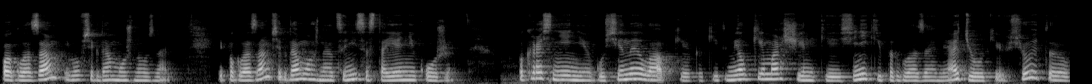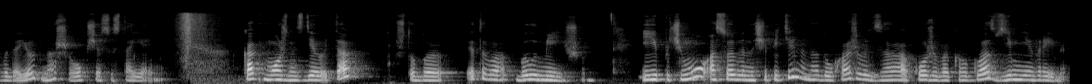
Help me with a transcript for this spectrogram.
по глазам его всегда можно узнать. И по глазам всегда можно оценить состояние кожи покраснения, гусиные лапки, какие-то мелкие морщинки, синяки под глазами, отеки. Все это выдает наше общее состояние. Как можно сделать так, чтобы этого было меньше? И почему особенно щепетильно надо ухаживать за кожей вокруг глаз в зимнее время?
